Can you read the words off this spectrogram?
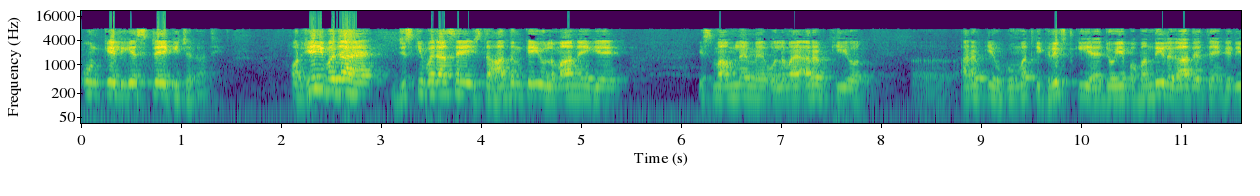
ان کے لیے سٹے کی جگہ تھی۔ اور یہی وجہ ہے جس کی وجہ سے اجتہادن کئی علماء نے یہ اس معاملے میں علماء عرب کی اور عرب کی حکومت کی گرفت کی ہے، جو یہ پابندی لگا دیتے ہیں کہ جی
